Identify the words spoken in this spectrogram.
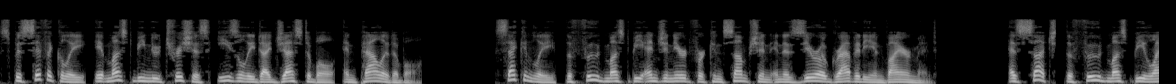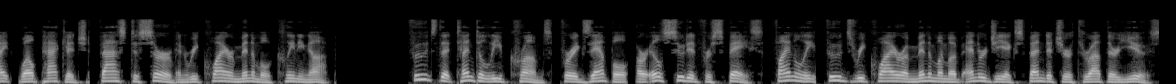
Specifically, it must be nutritious, easily digestible, and palatable. Secondly, the food must be engineered for consumption in a zero-gravity environment. As such, the food must be light, well packaged, fast to serve and require minimal cleaning up. Foods that tend to leave crumbs, for example, are ill-suited for space. Finally, foods require a minimum of energy expenditure throughout their use,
